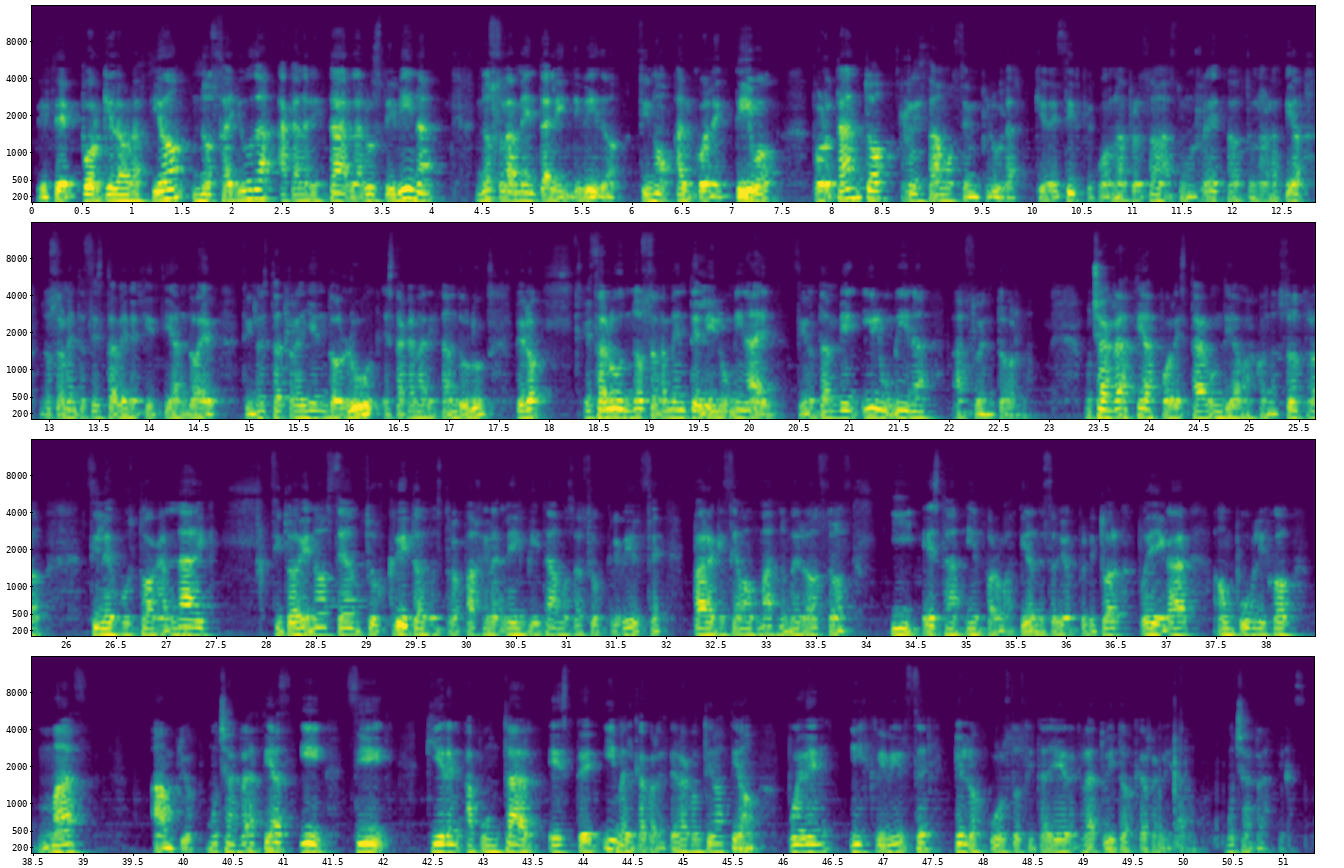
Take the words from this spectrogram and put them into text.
Dice, porque la oración nos ayuda a canalizar la luz divina, no solamente al individuo, sino al colectivo. Por tanto, rezamos en plural. Quiere decir que cuando una persona hace un rezo, hace una oración, no solamente se está beneficiando a él, sino está trayendo luz, está canalizando luz, pero esa luz no solamente le ilumina a él, sino también ilumina a su entorno. Muchas gracias por estar un día más con nosotros. Si les gustó, hagan like. Si todavía no se han suscrito a nuestra página, le invitamos a suscribirse para que seamos más numerosos y esta información de estudio espiritual puede llegar a un público más amplio. Muchas gracias y si quieren apuntar este email que aparecerá a continuación, pueden inscribirse en los cursos y talleres gratuitos que realizamos. Muchas gracias.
